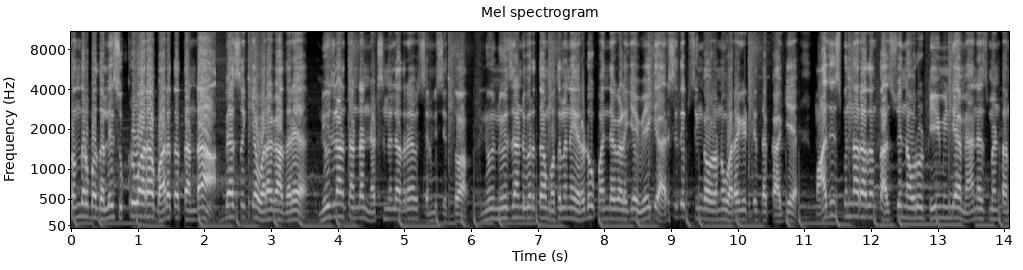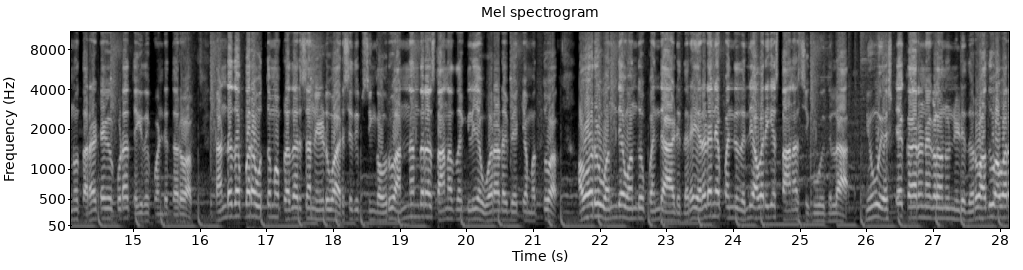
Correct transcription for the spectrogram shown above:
ಸಂದರ್ಭದಲ್ಲಿ ಶುಕ್ರವಾರ ಭಾರತ ತಂಡ ಅಭ್ಯಾಸಕ್ಕೆ ಹೊರಗಾದರೆ ನ್ಯೂಜಿಲೆಂಡ್ ತಂಡ ನೆಟ್ಸ್ನಲ್ಲಿ ಆದರೆ ಶ್ರಮಿಸಿತ್ತು. ಇನ್ನು ನ್ಯೂಜಿಲೆಂಡ್ ವಿರುದ್ಧ ಮೊದಲನೇ ಎರಡು ಪಂದ್ಯಗಳಿಗೆ ವೇಗಿ ಹರ್ಷದೀಪ್ ಸಿಂಗ್ ಅವರನ್ನು ಹೊರಗಿಟ್ಟಿದ್ದಕ್ಕಾಗಿ ಮಾಜಿ ಸ್ಪಿನ್ನರ್ ಆದಂತ ಅಶ್ವಿನ್ ಅವರು ಟೀಂ ಇಂಡಿಯಾ ಮ್ಯಾನೇಜ್ಮೆಂಟ್ ಅನ್ನು ತರಾಟೆಗೆ ಕೂಡ ತೆಗೆದುಕೊಂಡಿದ್ದರು. ತಂಡದೊಬ್ಬರ ಉತ್ತಮ ಪ್ರದರ್ಶನ ನೀಡುವ ಹರ್ಷದೀಪ್ ಸಿಂಗ್ ಅವರು ಹನ್ನೊಂದರ ಸ್ಥಾನದಲ್ಲಿಯೇ ಹೋರಾಡಬೇಕೆ ಮತ್ತು ಅವರು ಒಂದೇ ಒಂದು ಪಂದ್ಯ ಆಡಿದರೆ ಎರಡನೇ ಪಂದ್ಯದಲ್ಲಿ ಅವರಿಗೆ ಸ್ಥಾನ ಸಿಗುವುದಿಲ್ಲ. ನೀವು ಎಷ್ಟೇ ಕಾರಣಗಳನ್ನು ನೀಡಿದರೂ ಅದು ಅವರ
